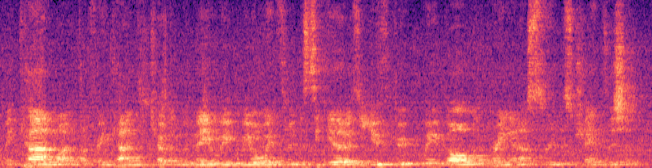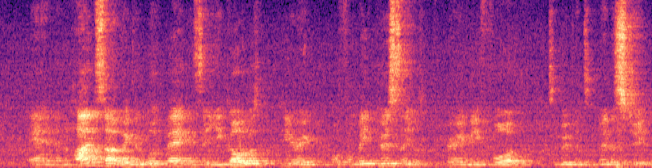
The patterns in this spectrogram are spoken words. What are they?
I mean, Khan, my, my friend Khan, who's traveling with me, we, we all went through this together as a youth group where God was bringing us through this transition. And in hindsight, we can look back and say, yeah, God was preparing, or for me personally, was preparing me for to move into ministry.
